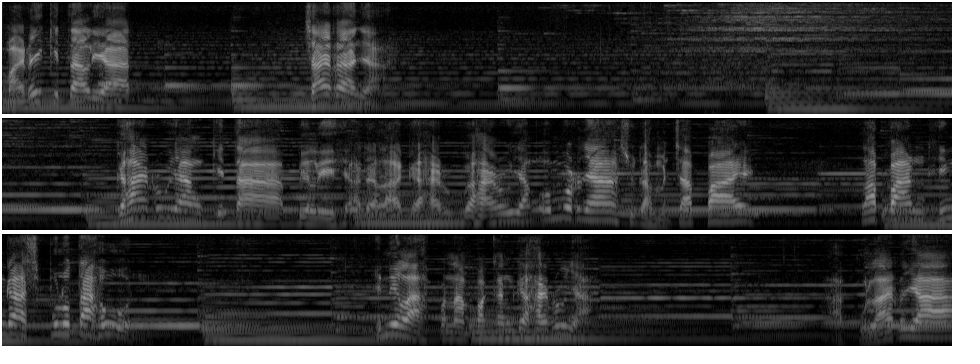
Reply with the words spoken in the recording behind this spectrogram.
Mari kita lihat caranya. Gaharu yang kita pilih adalah gaharu-gaharu yang umurnya sudah mencapai 8 hingga 10 tahun. Inilah penampakan gaharunya. Akularia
